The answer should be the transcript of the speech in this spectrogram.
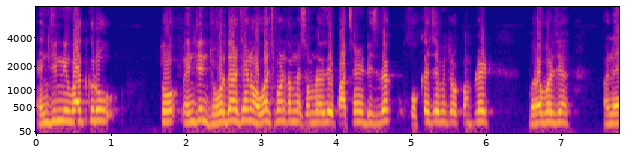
એન્જિનની વાત કરું તો એન્જિન જોરદાર છે, એનો અવાજ પણ તમને સંભળાવી દે પાછળની ડિસ્બ્રેક ઓકે છે મિત્રો કમ્પ્લીટ બરાબર છે. અને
